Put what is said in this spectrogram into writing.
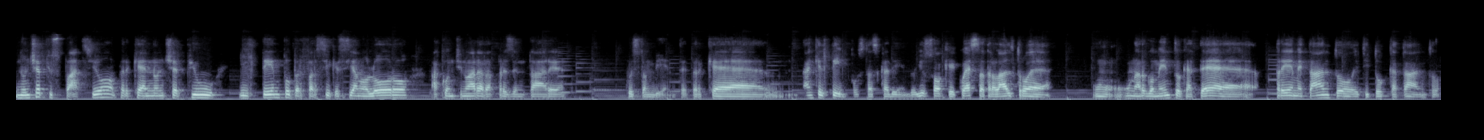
Non c'è più spazio perché non c'è più il tempo per far sì che siano loro a continuare a rappresentare questo ambiente perché anche il tempo sta scadendo. Io so che questa tra l'altro è un, un argomento che a te preme tanto e ti tocca tanto.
